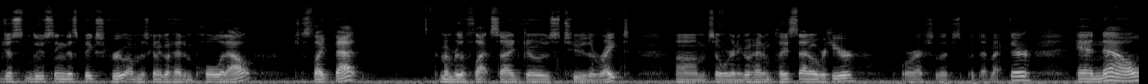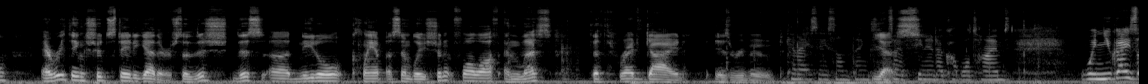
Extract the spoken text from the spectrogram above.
just loosening this big screw. I'm just going to go ahead and pull it out just like that. Remember the flat side goes to the right. Um, so we're gonna go ahead and place that over here, or actually let's just put that back there. And now everything should stay together. So this, this uh, needle clamp assembly shouldn't fall off unless the thread guide is removed. Can I say something? Since yes. I've seen it a couple times when you guys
